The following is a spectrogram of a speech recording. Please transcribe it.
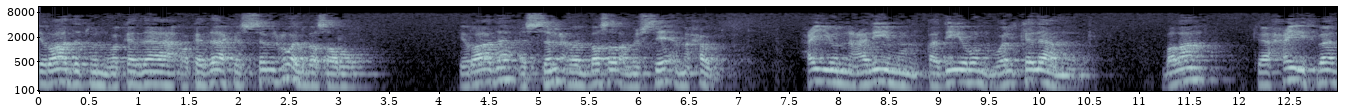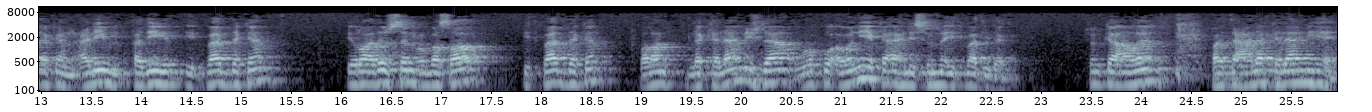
إرادة وكذا وكذاك السمع والبصر. إرادة السمع والبصر أمش سيء أم حوت حي عليم قدير والكلام. بلان كحي إثبات كان عليم قدير إثبات كان إرادة سمع بصار إثبات كان بلان لكلام جدا وكو أونية كأهل السنة إثبات دك شنك أعلم؟ فتعالى كلامه.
